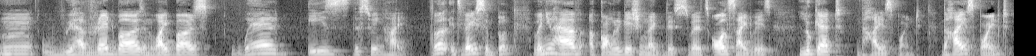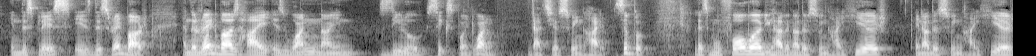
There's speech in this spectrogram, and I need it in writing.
Mm, we have red bars and white bars. Where is the swing high? Well, it's very simple. When you have a congregation like this, where it's all sideways, look at the highest point. The highest point in this place is this red bar, and the red bar's high is 1906.1. That's your swing high. Simple. Let's move forward. You have another swing high here, another swing high here,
